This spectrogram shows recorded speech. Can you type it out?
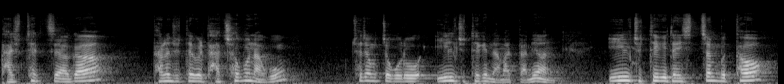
다주택자가 다른 주택을 다 처분하고 최종적으로 1주택이 남았다면 1주택이 된 시점부터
